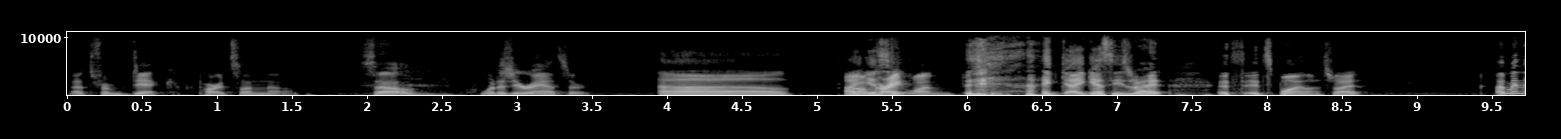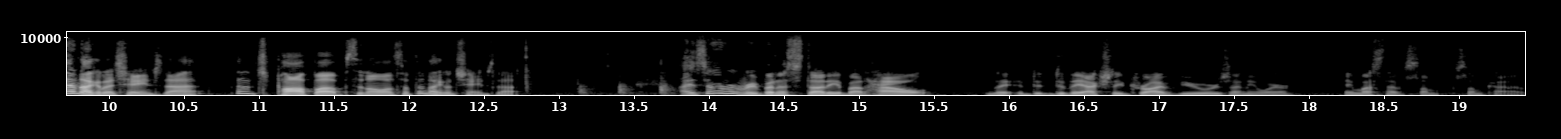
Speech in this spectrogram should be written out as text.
That's from Dick, parts unknown. So, what is your answer? Uh, I oh, guess great he- one. I, I guess he's right. It's it's pointless, right? I mean, they're not going to change that. It's pop ups and all that stuff. They're not going to change that. Has there ever been a study about how they do they actually drive viewers anywhere? They must have some some kind of.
